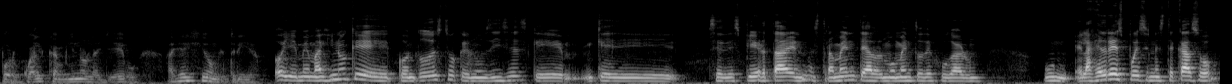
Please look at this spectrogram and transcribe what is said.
por cuál camino la llevo. Ahí hay geometría. Oye, me imagino que con todo esto que nos dices, que, que se despierta en nuestra mente al momento de jugar un, un- el ajedrez, pues en este caso,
